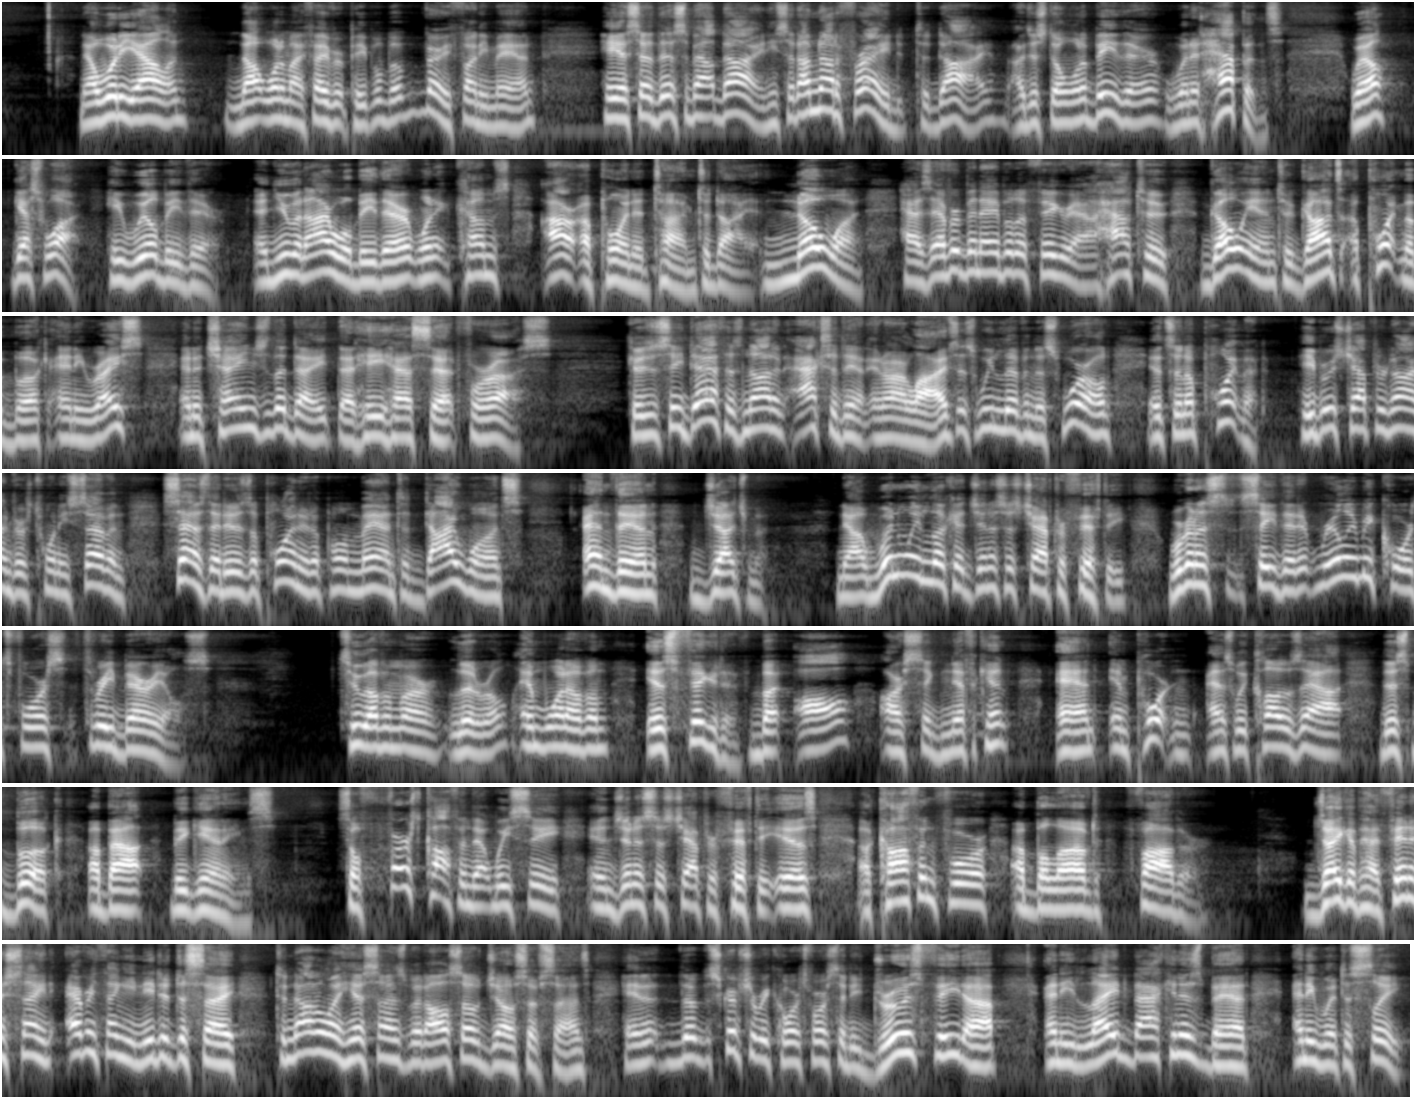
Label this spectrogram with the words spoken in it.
Now, Woody Allen, not one of my favorite people, but very funny man, he has said this about dying. He said, I'm not afraid to die. I just don't want to be there when it happens. Well, guess what? He will be there. And you and I will be there when it comes our appointed time to die. No one has ever been able to figure out how to go into God's appointment book and erase and to change the date that He has set for us. Because you see, death is not an accident in our lives as we live in this world, it's an appointment. Hebrews chapter 9, verse 27 says that it is appointed upon man to die once and then judgment. Now, when we look at Genesis chapter 50, we're going to see that it really records for us three burials. Two of them are literal, and one of them is figurative, but all are significant and important as we close out this book about beginnings. So, first coffin that we see in Genesis chapter 50 is a coffin for a beloved father. Jacob had finished saying everything he needed to say to not only his sons, but also Joseph's sons. And the scripture records for us that he drew his feet up and he laid back in his bed and he went to sleep.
